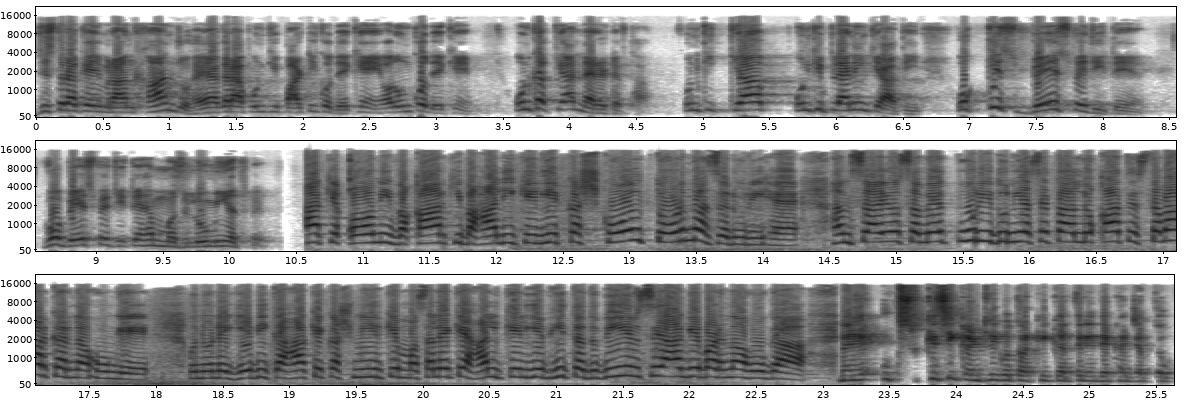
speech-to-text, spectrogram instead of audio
जिस तरह के इमरान खान जो है, अगर आप उनकी पार्टी को देखें और उनको देखें, उनका क्या नैरेटिव था? उनकी क्या, उनकी प्लानिंग क्या थी? वो किस बेस पे जीते हैं? वो बेस पे जीते हैं मजलूमियत पे। के कौमी वकार की बहाली के लिए कशकोल तोड़ना ज़रूरी है। हमसायों समेत पूरी दुनिया से ताल्लुकात इस्तवार करना होंगे। उन्होंने ये भी कहा कि कश्मीर के मसले के हल के लिए भी तदबीर से आगे बढ़ना होगा। मैंने किसी कंट्री को तरक्की करते नहीं देखा जब तक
